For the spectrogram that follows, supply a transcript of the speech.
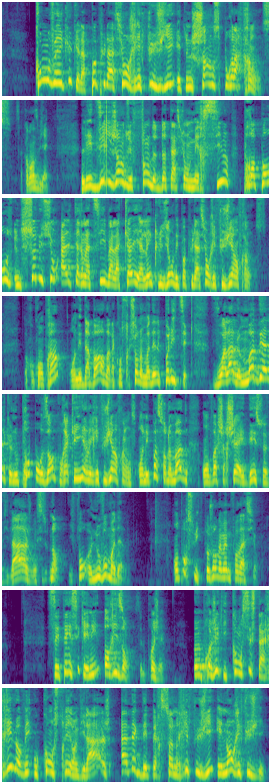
Convaincu que la population réfugiée est une chance pour la France, ça commence bien, les dirigeants du Fonds de dotation Merci proposent une solution alternative à l'accueil et à l'inclusion des populations réfugiées en France. Donc on comprend, on est d'abord dans la construction d'un modèle politique. Voilà le modèle que nous proposons pour accueillir les réfugiés en France. On n'est pas sur le mode on va chercher à aider ce village. Non, il faut un nouveau modèle. On poursuit, toujours la même fondation. C'est ainsi qu'est né Horizon, c'est le projet. Un projet qui consiste à rénover ou construire un village avec des personnes réfugiées et non réfugiées,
